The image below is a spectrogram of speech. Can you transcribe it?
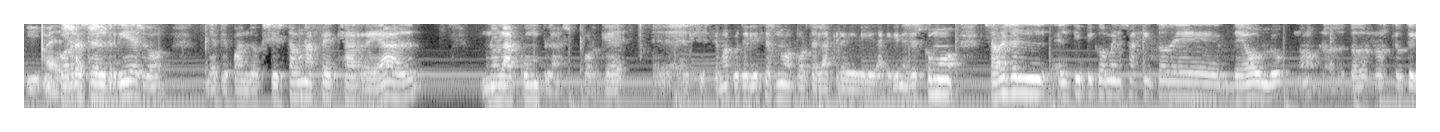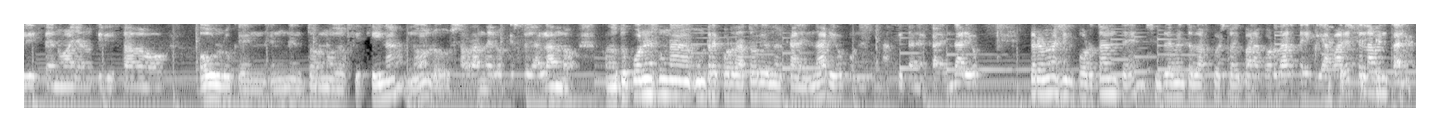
y, corres el riesgo de que cuando exista una fecha real no la cumplas porque eh, el sistema que utilices no aporte la credibilidad que tienes. Es como, ¿sabes el, el típico mensajito de, de, Outlook? ¿no? Todos los que utilicen o hayan utilizado Outlook en, en, un entorno de oficina, ¿no? Lo sabrán de lo que estoy hablando. Cuando tú pones una, un recordatorio en el calendario, pones una cita en el calendario, pero no es importante, simplemente lo has puesto ahí para acordarte y aparece, la, ventana,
